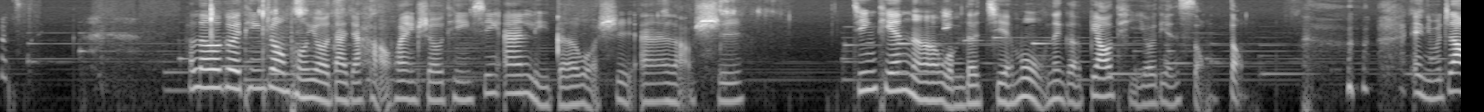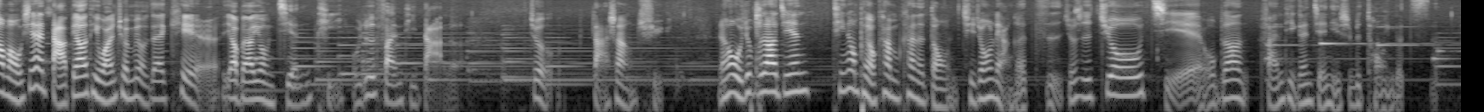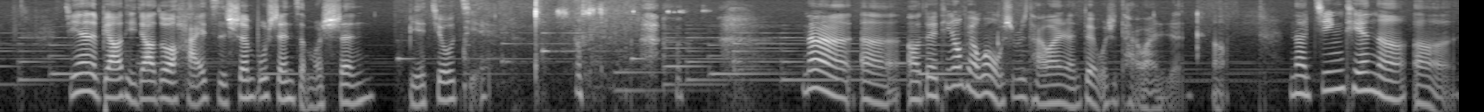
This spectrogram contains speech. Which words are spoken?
Hello，各位听众朋友，大家好，欢迎收听心安理得，我是安安老师。今天呢，我们的节目那个标题有点耸动。哎，你们知道吗？我现在打标题完全没有在 care 要不要用简体，我就是繁体打了就打上去。然后我就不知道今天听众朋友看不看得懂其中两个字，就是纠结。我不知道繁体跟简体是不是同一个字。今天的标题叫做“孩子生不生怎么生，别纠结”。那呃哦对，听众朋友问我是不是台湾人，对我是台湾人啊。那今天呢，呃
